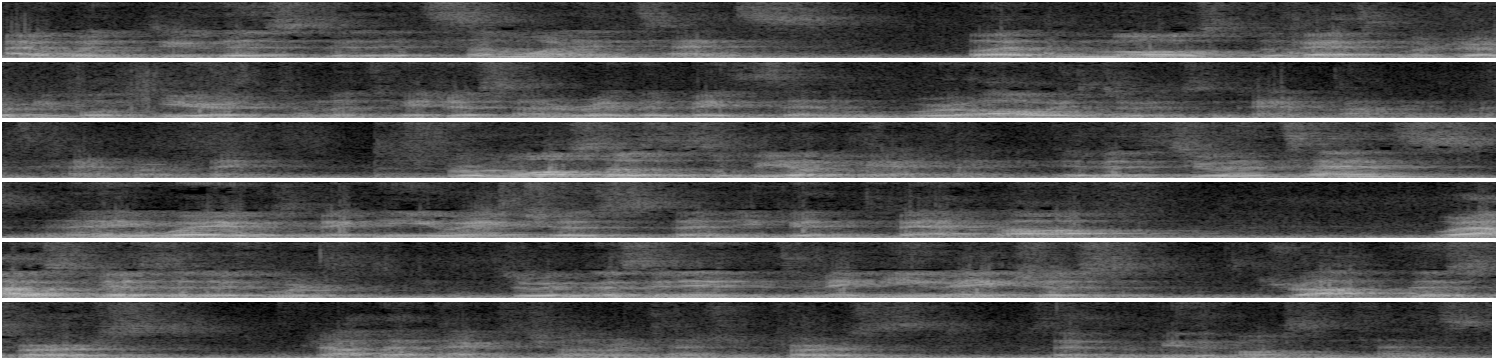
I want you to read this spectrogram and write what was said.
I wouldn't do this. It's somewhat intense, but most, the vast majority of people here come to Tejas on a regular basis, and we're always doing some kind of pranayama. That's kind of our thing. For most of us, this will be okay, I think. If it's too intense in any way, if it's making you anxious, then you can back off. What I would suggest is if we're doing this and it's making you anxious, drop this first. Drop that external retention first, because that would be the most intense.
